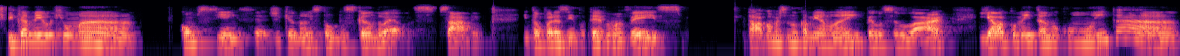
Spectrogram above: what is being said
fica meio que uma consciência de que eu não estou buscando elas, sabe? Então, por exemplo, teve uma vez, tava conversando com a minha mãe pelo celular e ela comentando com muita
